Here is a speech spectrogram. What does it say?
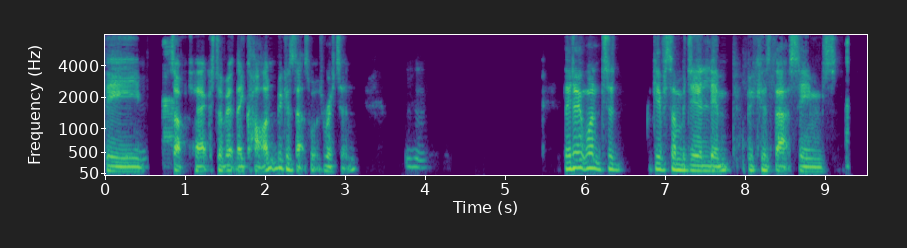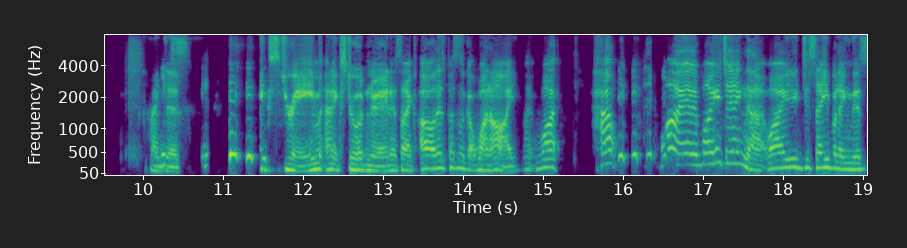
the Mhm. subtext of it. They can't because that's what's written. Mhm. They don't want to give somebody a limp because that seems kind of eh, extreme and extraordinary and it's like oh this person's got one eye. Like what how why why are you doing that? Why are you disabling this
